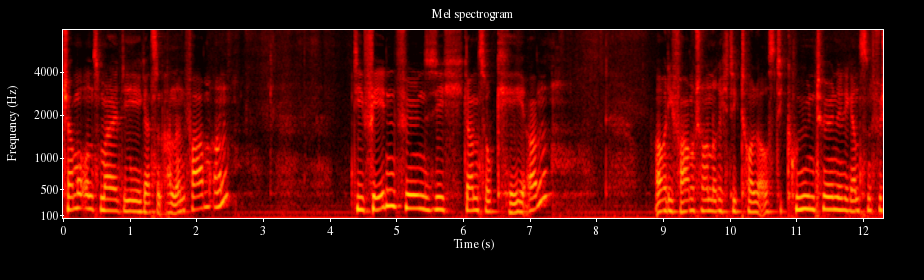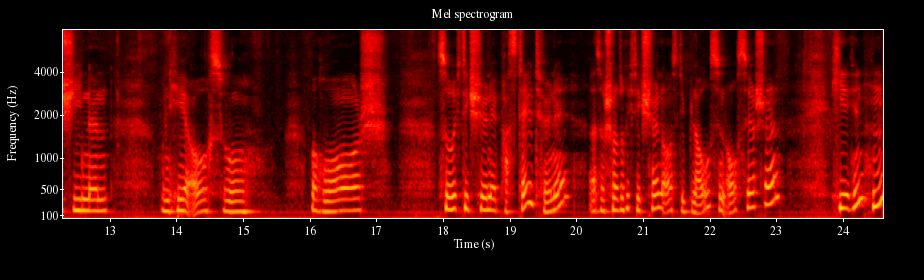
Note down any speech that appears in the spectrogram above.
Schauen wir uns mal die ganzen anderen Farben an. Die Fäden fühlen sich ganz okay an. Aber die Farben schauen richtig toll aus. Die Grüntöne, die ganzen verschiedenen. Und hier auch so orange. So richtig schöne Pastelltöne. Also schaut richtig schön aus. Die Blaus sind auch sehr schön. Hier hinten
